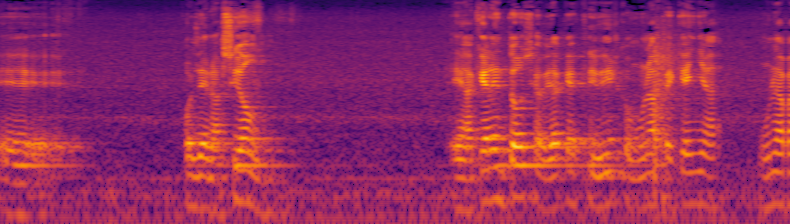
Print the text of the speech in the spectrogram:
eh, ordenación, en aquel entonces había que escribir como una pequeña, una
